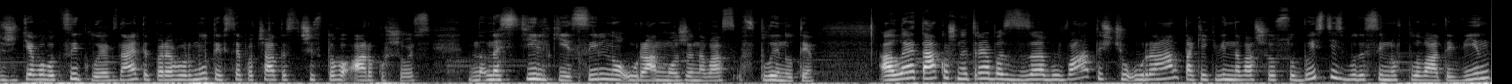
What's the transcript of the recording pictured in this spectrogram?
життєвого циклу, як знаєте, перегорнути і все почати з чистого аркушу. Ось настільки сильно уран може на вас вплинути. Але також не треба забувати, що уран, так як він на вашу особистість буде сильно впливати, він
